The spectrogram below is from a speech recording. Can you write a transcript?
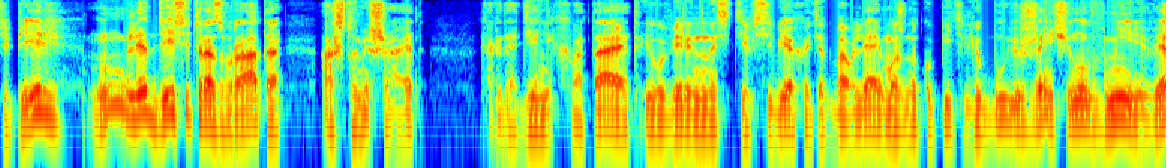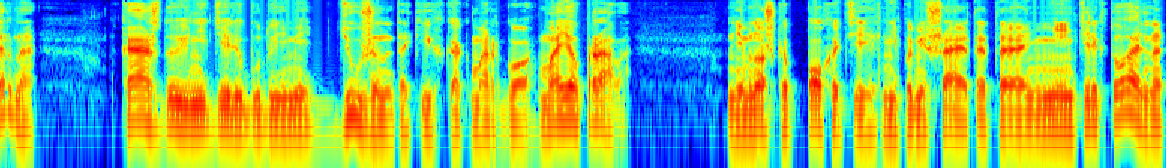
Теперь ну, лет десять разврата. А что мешает? Когда денег хватает и уверенности в себе хоть отбавляй, можно купить любую женщину в мире, верно? Каждую неделю буду иметь дюжины таких, как Марго. Мое право. Немножко похоти не помешает, это не интеллектуально,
